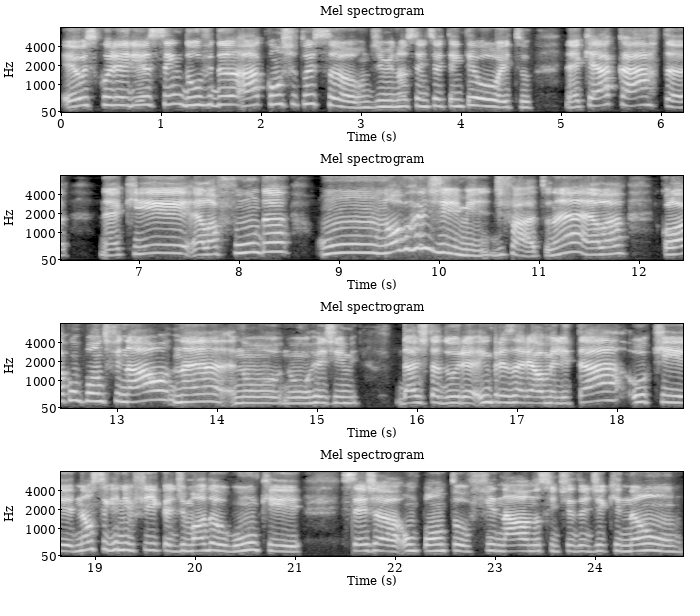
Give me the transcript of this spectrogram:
eu escolheria sem dúvida a Constituição de 1988, né, que é a carta, né, que ela funda um novo regime, de fato, né? Ela coloca um ponto final, né, no, no regime da ditadura empresarial militar, o que não significa de modo algum que seja um ponto final no sentido de que não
